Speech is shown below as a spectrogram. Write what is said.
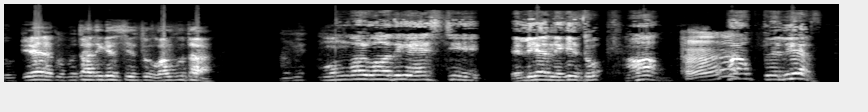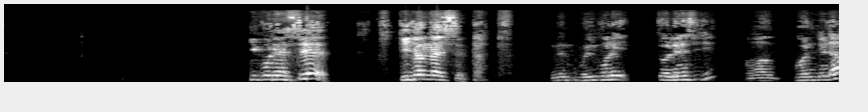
তুই কে তুই কোথা থেকে এসছিস? তোর কোথা মঙ্গল গ্রহ থেকে এসছি। নাকি তো হ্যাঁ হ্যাঁ তুই এলিয়ান কি করে আসছে কি জন্য আসছে ভুল করে চলে এসেছি আমার ঘন্টিটা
